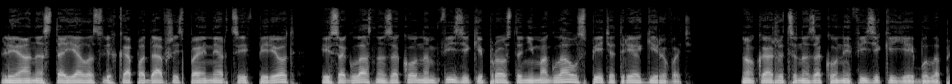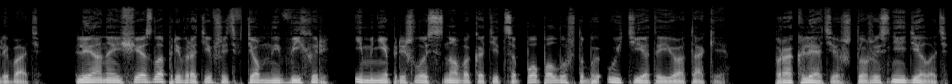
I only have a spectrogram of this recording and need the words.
Лиана стояла, слегка подавшись по инерции вперед, и, согласно законам физики, просто не могла успеть отреагировать. Но, кажется, на законы физики ей было плевать. Лиана исчезла, превратившись в темный вихрь, и мне пришлось снова катиться по полу, чтобы уйти от ее атаки. Проклятие, что же с ней делать?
